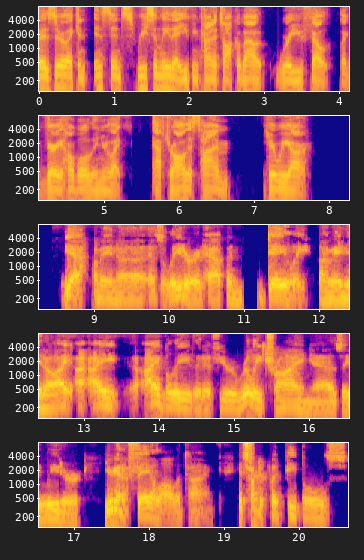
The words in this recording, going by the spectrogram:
is there like an instance recently that you can kind of talk about where you felt like very humble and you're like after all this time here we are yeah i mean uh, as a leader it happened daily. I mean you know I, I i believe that if you're really trying as a leader you're going to fail all the time. It's hard to put people's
